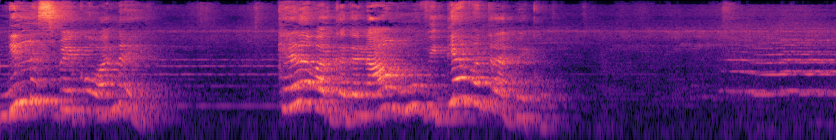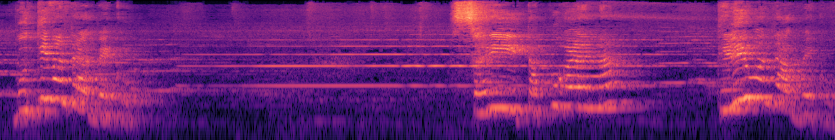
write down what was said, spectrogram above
ನಿಲ್ಲಿಸಬೇಕು ಅಂದ್ರೆ ಕೆಳವರ್ಗದ ನಾವು ವಿದ್ಯಾವಂತರಾಗಬೇಕು. ಬುದ್ಧಿವಂತರಾಗಬೇಕು. ಸರಿ ತಪ್ಪುಗಳನ್ನು ತಿಳಿಯುವಂತಾಗಬೇಕು.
